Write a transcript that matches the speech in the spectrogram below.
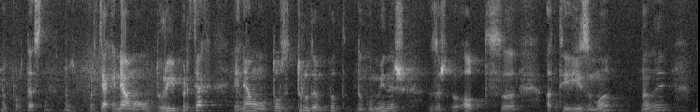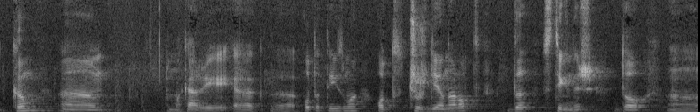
на протест. Но при тях е нямало, дори и при тях е нямало този труден път да го минеш от атеизма нали, към, а, макар и а, а, от атеизма, от чуждия народ, да стигнеш до а,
